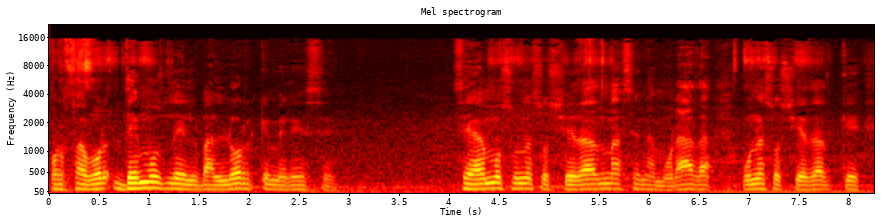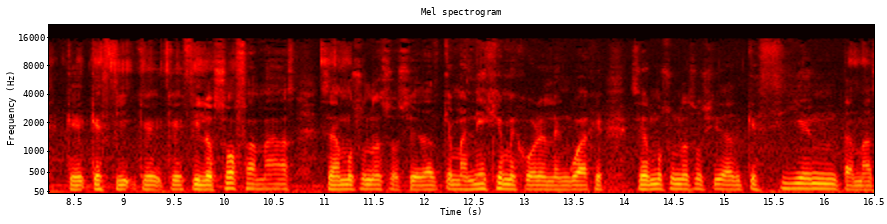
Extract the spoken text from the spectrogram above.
Por favor, démosle el valor que merece seamos una sociedad más enamorada, una sociedad que, que, filosofa más, seamos una sociedad que maneje mejor el lenguaje, seamos una sociedad que sienta más,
